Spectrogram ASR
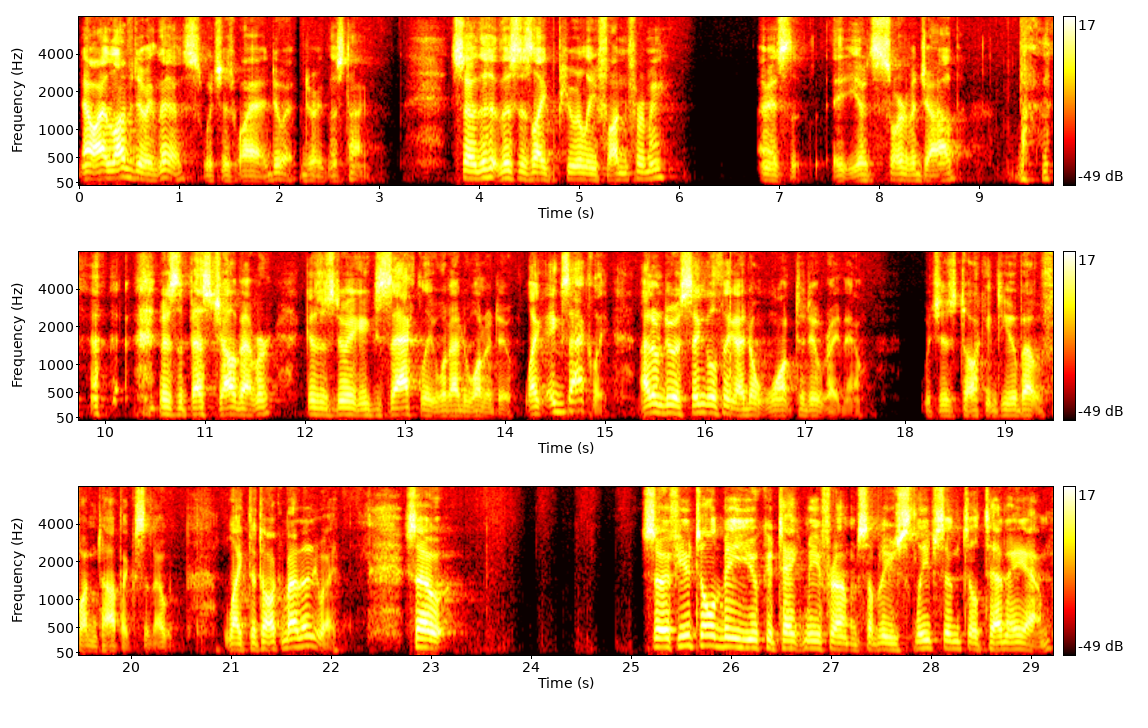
Now, I love doing this, which is why I do it during this time. So this, this is like purely fun for me. I mean, it's, it's sort of a job. but it was the best job ever because it's doing exactly what I'd want to do. Like, exactly. I don't do a single thing I don't want to do right now, which is talking to you about fun topics that I would like to talk about anyway. So, so if you told me you could take me from somebody who sleeps until 10 a.m.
